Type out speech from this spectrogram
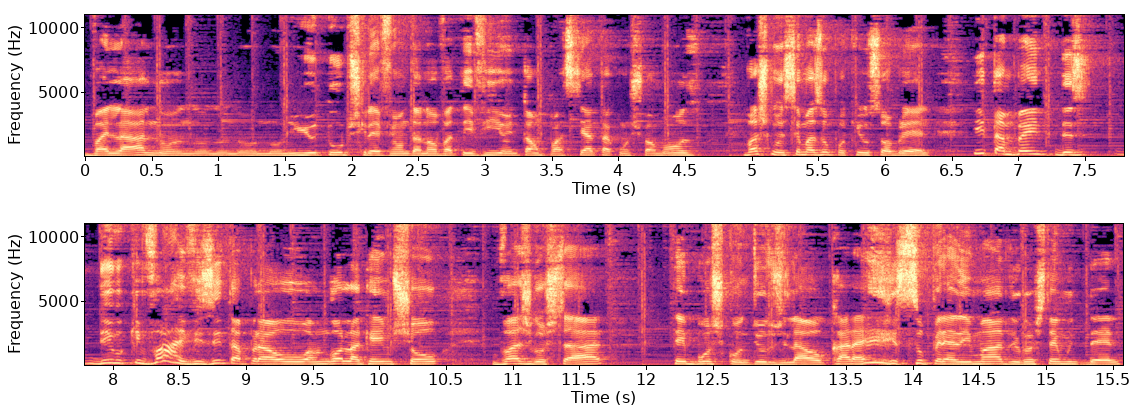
Vai lá no, no, no, no YouTube, escreve Onda Nova TV ou então passeata com os famosos. Vais conhecer mais um pouquinho sobre ele. E também digo que vai, visita para o Angola Game Show, vais gostar tem bons conteúdos lá, o cara é super animado, eu gostei muito dele.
